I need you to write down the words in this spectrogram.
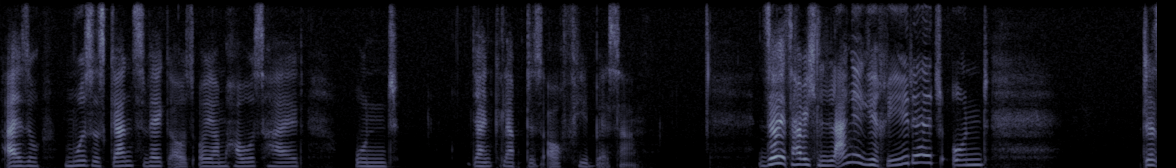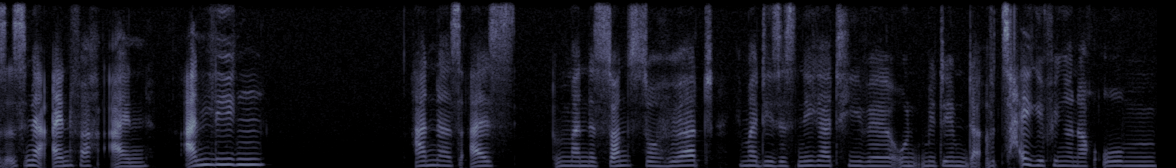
Also muss es ganz weg aus eurem Haushalt und dann klappt es auch viel besser. So, jetzt habe ich lange geredet und das ist mir einfach ein Anliegen, anders als man es sonst so hört, immer dieses Negative und mit dem Zeigefinger nach oben,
